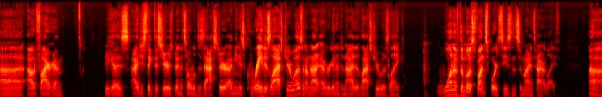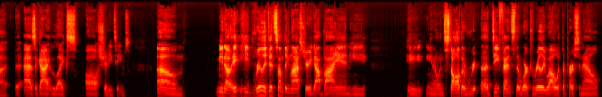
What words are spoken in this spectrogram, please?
Uh I would fire him because I just think this year has been a total disaster. I mean, as great as last year was, and I'm not ever going to deny that last year was like one of the most fun sports seasons in my entire life. Uh, as a guy who likes all shitty teams, um, you know, he, he really did something last year. He got buy-in. He he you know installed a re- a defense that worked really well with the personnel.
